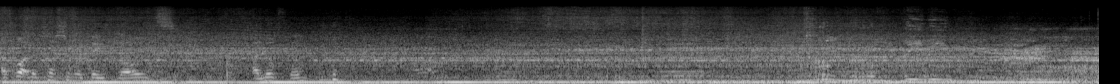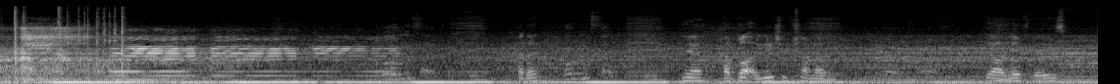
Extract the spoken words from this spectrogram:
I've got an obsession with these rides. I love them. Pardon? Yeah, I've got a YouTube channel. Yeah, I love these.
